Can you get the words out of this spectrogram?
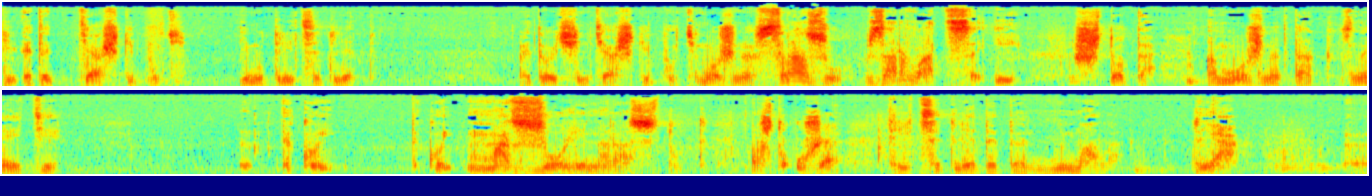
Это тяжкий путь. Ему 30 лет. Это очень тяжкий путь. Можно сразу взорваться и что-то, а можно так, знаете, такой, такой мозоли нарастут. Потому что уже 30 лет это немало для э,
